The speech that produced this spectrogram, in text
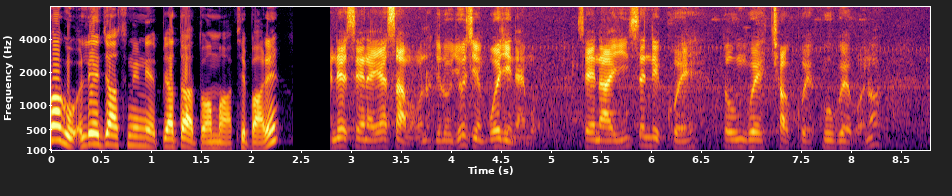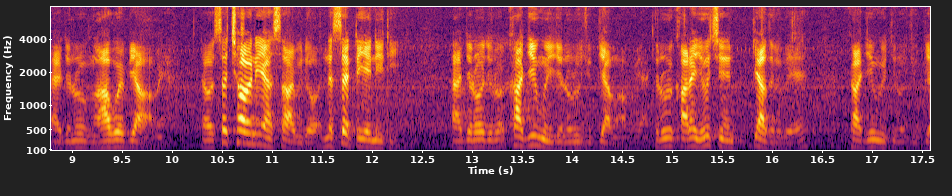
ကားကိုအလဲကျစနစ်နဲ့ပြသသွားမှာဖြစ်ပါတယ်။ဒီနေ့10နာရီစမှာပေါ့နော်ကျွန်တော်ရုပ်ရှင်ပွဲချိန်တိုင်းပေါ့ 10နာရီစနစ်ခွဲ3ခွဲ6ခွဲ9ခွဲပေါ့နော်အဲကျွန်တော်တို့9ခွဲပြပါမယ်နောက်16ရက်နေ့ကစပြီးတော့21ရက်နေ့ထိအဲကျွန်တော်ကျွန်တော်အခကြေးငွေကျွန်တော်တို့ယူပြပါမယ်ကျွန်တော်တို့ခါတဲ့ရုပ်ရှင်ပြတယ်လို့ပဲအခကြေးငွေကျွန်တော်ယူပြ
